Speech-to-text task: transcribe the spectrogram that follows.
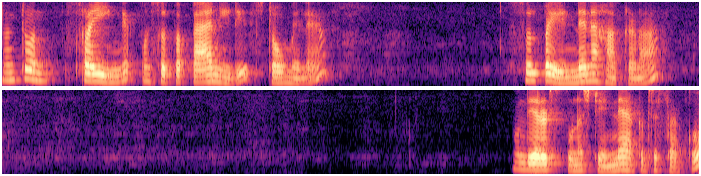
ನಂತರ ಒಂದು ಫ್ರೈಯಿಂಗೆ ಒಂದು ಸ್ವಲ್ಪ ಪ್ಯಾನ್ ಇಡಿ ಸ್ಟವ್ ಮೇಲೆ. ಸ್ವಲ್ಪ ಎಣ್ಣೆನ ಹಾಕೋಣ. ಒಂದು ಎರಡು ಸ್ಪೂನಷ್ಟು ಎಣ್ಣೆ ಹಾಕಿದ್ರೆ ಸಾಕು.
